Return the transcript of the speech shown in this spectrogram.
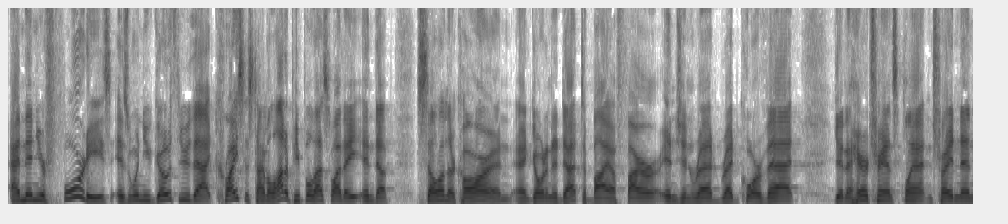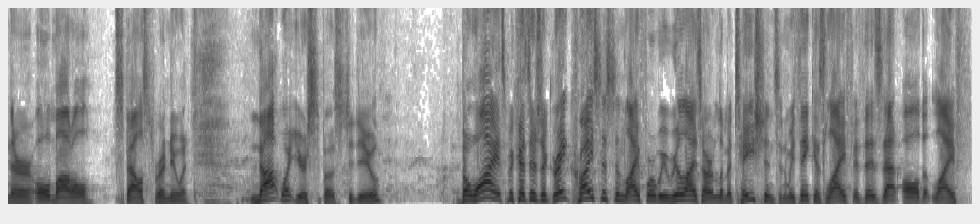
And then your 40s is when you go through that crisis time. A lot of people, that's why they end up selling their car and, and going into debt to buy a fire engine red, red Corvette, getting a hair transplant and trading in their old model spouse for a new one. Not what you're supposed to do. But why? It's because there's a great crisis in life where we realize our limitations and we think, is life, if is that all that life,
